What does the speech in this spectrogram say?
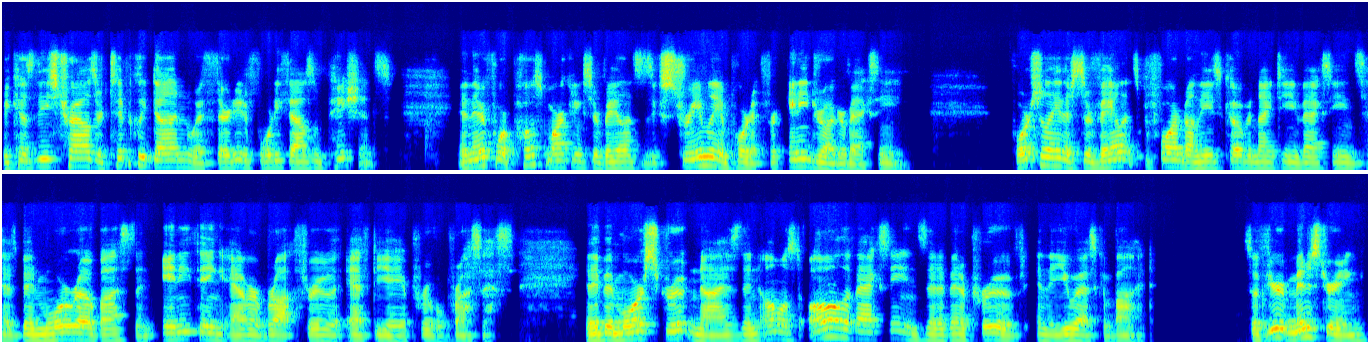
Because these trials are typically done with 30 to 40,000 patients, and therefore post marketing surveillance is extremely important for any drug or vaccine. Fortunately, the surveillance performed on these COVID 19 vaccines has been more robust than anything ever brought through the FDA approval process. They've been more scrutinized than almost all the vaccines that have been approved in the US combined. So, if you're administering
